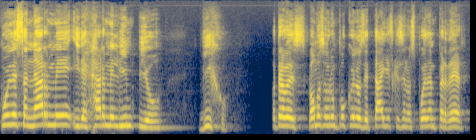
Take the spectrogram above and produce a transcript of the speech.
puedes sanarme y dejarme limpio, dijo. Otra vez, vamos a ver un poco de los detalles que se nos pueden perder.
